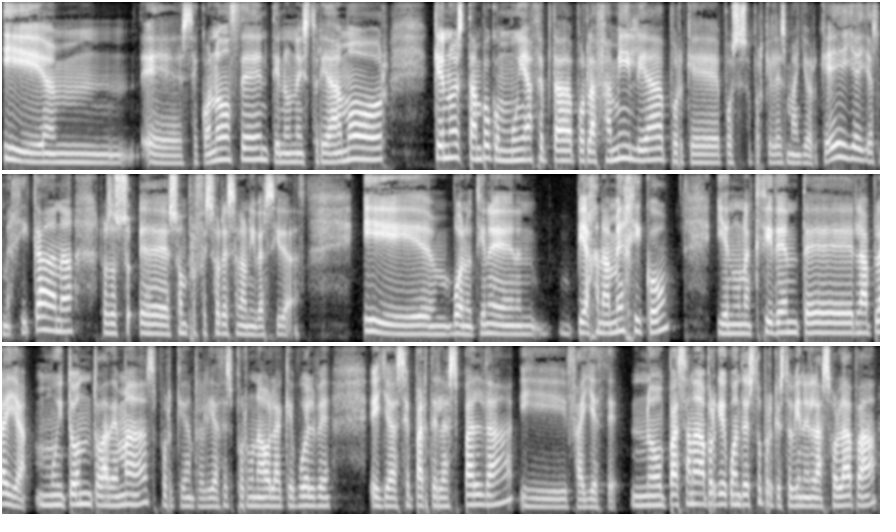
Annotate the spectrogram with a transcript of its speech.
y mm, eh, se conocen, tienen una historia de amor que no es tampoco muy aceptada por la familia, porque, pues eso, porque él es mayor que ella, ella es mexicana, los dos eh, son profesores en la universidad. Y bueno, tienen, viajan a México y en un accidente en la playa, muy tonto además, porque en realidad es por una ola que vuelve, ella se parte la espalda y fallece. No pasa nada porque cuente esto, porque esto viene en la solapa.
